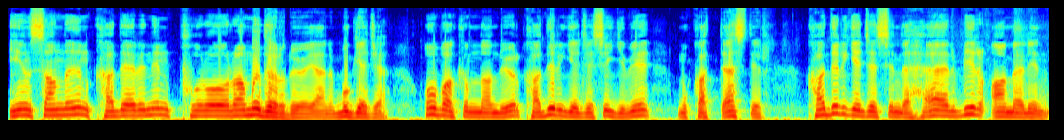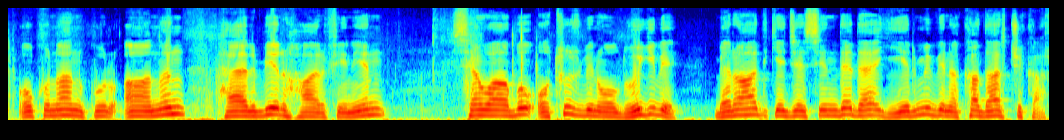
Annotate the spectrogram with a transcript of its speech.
insanlığın kaderinin programıdır diyor yani bu gece. O bakımdan diyor Kadir gecesi gibi mukaddestir. Kadir gecesinde her bir amelin, okunan Kur'an'ın her bir harfinin sevabı 30 bin olduğu gibi Berat gecesinde de 20 bine kadar çıkar.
